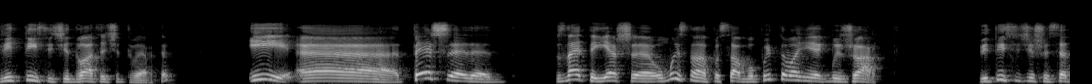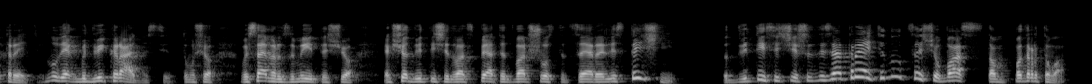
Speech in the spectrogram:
2024. І е, теж, е, знаєте, я ж е, умисно написав в опитуванні, якби жарт. 2063. Ну, якби дві крайності. Тому що ви самі розумієте, що якщо 2025-2026 це реалістичні, то 2063, ну, це щоб вас там подратувати.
